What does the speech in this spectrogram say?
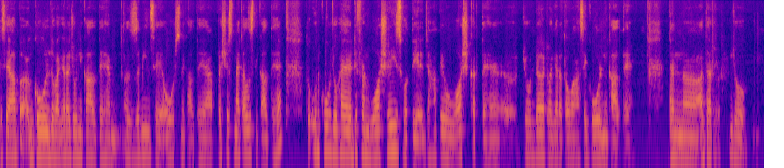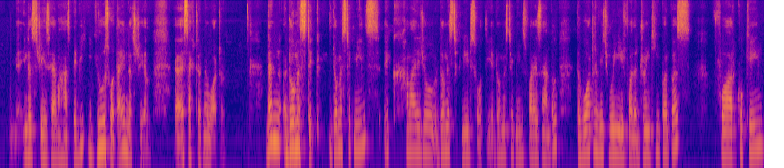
जैसे आप गोल्ड वगैरह जो निकालते हैं, ज़मीन से ओर्स निकालते हैं या प्रेशियस मेटल्स निकालते हैं तो उनको जो है डिफरेंट वॉशरीज होती है, जहाँ पे वो वॉश करते हैं जो डर्ट वगैरह तो वहाँ से गोल्ड निकालते हैं। देन अदर जो इंडस्ट्रीज़ है, वहाँ पे भी यूज़ होता है इंडस्ट्रियल सेक्टर में water then domestic domestic means एक हमारी जो डोमेस्टिक नीड्स होती है। Domestic means for example the water which we need for the drinking purpose for cooking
